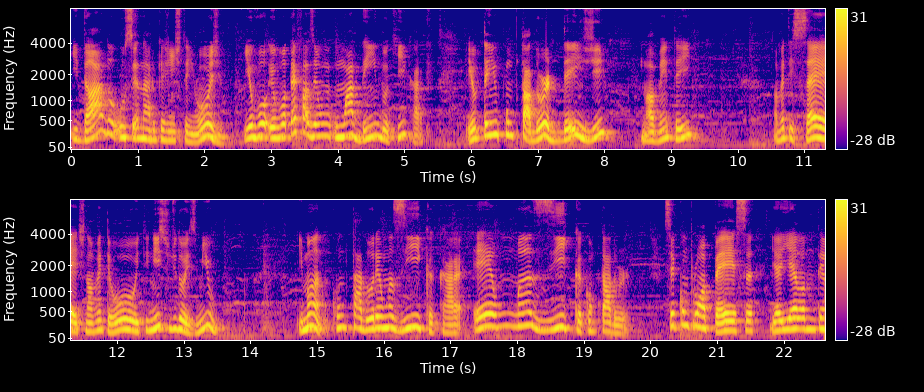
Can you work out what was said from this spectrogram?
E dado o cenário que a gente tem hoje, eu vou, eu vou até fazer um, um adendo aqui, cara. Eu tenho computador desde 90 e 97, 98, início de 2000. E mano, computador é uma zica, cara. É uma zica computador. Você compra uma peça e aí ela não tem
